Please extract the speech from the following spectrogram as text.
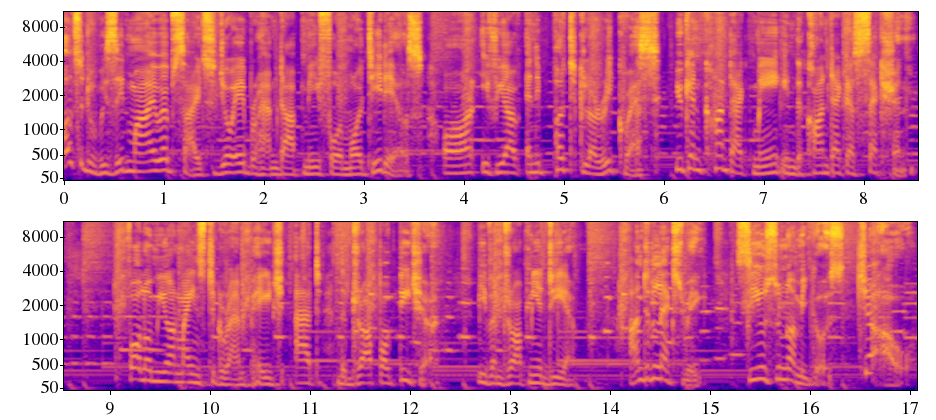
Also, to visit my website, joeabraham.me for more details. Or if you have any particular request, you can contact me in the Contact Us section. Follow me on my Instagram page at the Dropout Teacher. Even drop me a DM. Until next week, see you soon, amigos. Ciao.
